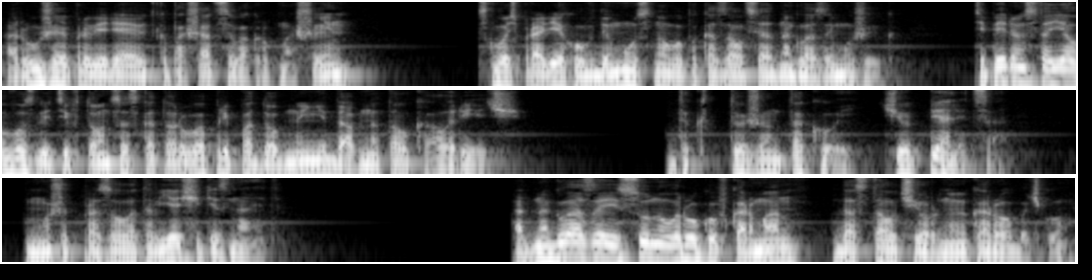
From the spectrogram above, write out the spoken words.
оружие проверяют, копошатся вокруг машин. Сквозь прореху в дыму снова показался одноглазый мужик. Теперь он стоял возле тевтонца, с которого преподобный недавно толкал речь. «Да кто же он такой? Чего пялится? Может, про золото в ящике знает?» Одноглазый сунул руку в карман, достал черную коробочку.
